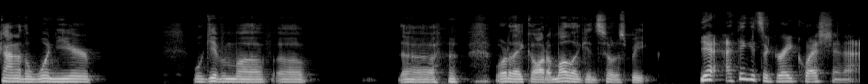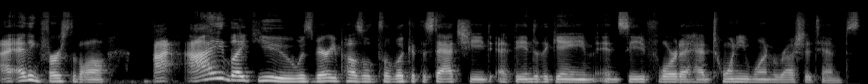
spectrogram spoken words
kind of the one year? We'll give him a, a, a what do they call it, a mulligan, so to speak. Yeah, I think it's a great question. I, I think first of all, I, I, like you, was very puzzled to look at the stat sheet at the end of the game and see Florida had 21 rush attempts.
